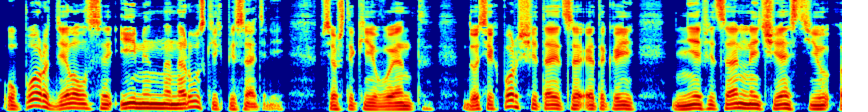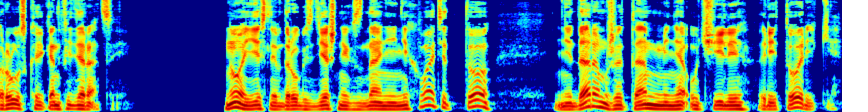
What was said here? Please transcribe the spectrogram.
упор делался именно на русских писателей. Все ж таки Вент до сих пор считается этакой неофициальной частью Русской конфедерации. Ну а если вдруг здешних знаний не хватит, то Недаром же там меня учили риторике.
